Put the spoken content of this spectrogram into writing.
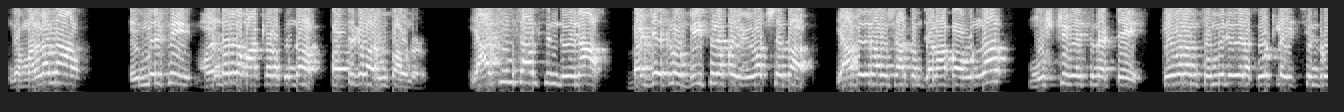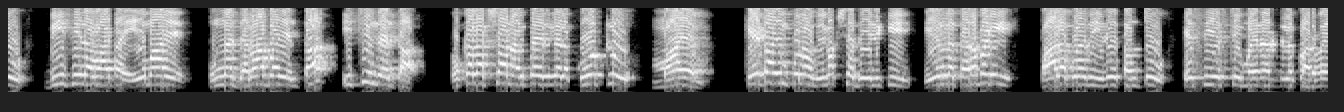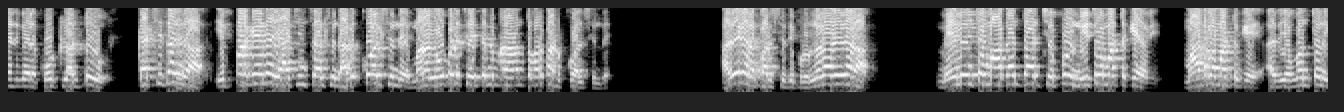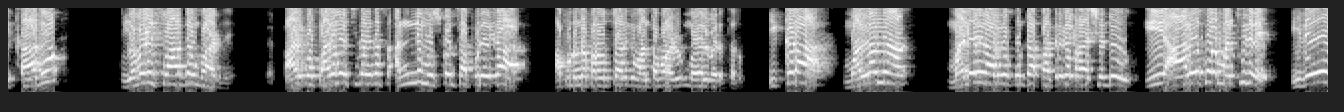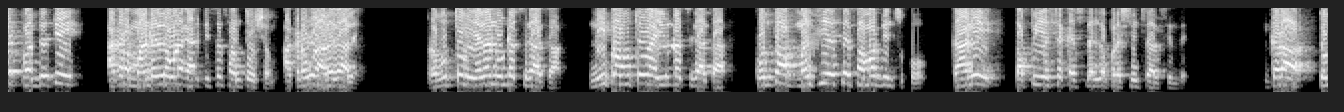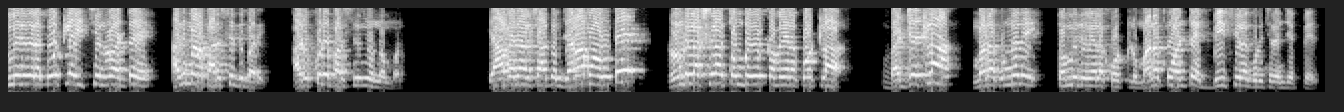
ఇంకా మల్లన్న ఎమ్మెల్సీ మండలిలో మాట్లాడకుండా పత్రికలు అడుగుతా ఉన్నాడు. యాచించాల్సిందేనా? బడ్జెట్లో బీసీలపై వివక్షత యాభై నాలుగు శాతం జనాభా ఉన్నా ముష్టి వేసినట్టే కేవలం తొమ్మిది వేల కోట్ల ఇచ్చిండ్రు. బీసీల వాటా ఏమాయే? ఉన్న జనాభా ఎంత? ఇచ్చింది ఎంత? ఒక లక్ష నలభై ఐదు వేల కోట్లు మాయం. కేటాయింపులో వివక్ష దేనికి? ఏళ్ళ తరబడి పాలకులది ఇదే తంతు. ఎస్సీ ఎస్టీ మైనారిటీలకు అరవై ఐదు వేల కోట్లు అంటూ ఖచ్చితంగా ఎప్పటికైనా యాచించాల్సిందే అడుక్కోవాల్సిందే. మన లోపల చైతన్య రానంత వరకు అడుక్కోవాల్సిందే. అదే కదా పరిస్థితి. ఇప్పుడు ఉన్నదా అదే కదా మేమెంతో మాకంతా అని చెప్పు నీతుల మట్టుకే అవి. మాటల మట్టుకే. అది ఎవరితో కాదు ఎవరి స్వార్థం వాడిది. వాడికి ఒక పదం వచ్చినాక అన్ని మూసుకొని చప్పుడేక అప్పుడున్న ప్రభుత్వానికి వంతవాడు మొదలు పెడతారు. ఇక్కడ మల్లన్న మండలిని అడగకుండా పత్రికలు రాసిండు. ఈ ఆలోచన మంచిదే. ఇదే పద్ధతి అక్కడ మండలిలో కూడా కనిపిస్తే సంతోషం. అక్కడ కూడా అడగాలి. ప్రభుత్వం ఏదైనా ఉండొచ్చు కాక నీ ప్రభుత్వం అయి ఉండొచ్చు కాక కొంత మంచి చేస్తే సమర్థించుకో కానీ తప్పు చేస్తే ఖచ్చితంగా ప్రశ్నించాల్సిందే. ఇక్కడ తొమ్మిది వేల కోట్లే ఇచ్చిండ్రు అంటే అది మన పరిస్థితి మరి. అడుక్కునే పరిస్థితిలో ఉన్నాం మనం. యాభై నాలుగు శాతం జనాభా ఉంటే రెండు లక్షల తొంభై ఒక్క వేల కోట్ల బడ్జెట్ల మనకున్నది తొమ్మిది వేల కోట్లు. మనకు అంటే బీసీల గురించి నేను చెప్పేది.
